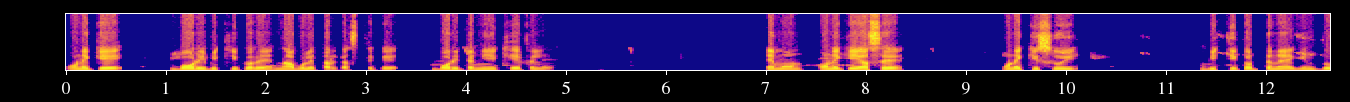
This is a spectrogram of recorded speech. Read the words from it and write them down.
অনেকে বড়ি বিক্রি করে না বলে তার কাছ থেকে বড়িটা নিয়ে খেয়ে ফেলে। এমন অনেকেই আছে, অনেক কিছুই বিক্রি করতে নেয়, কিন্তু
